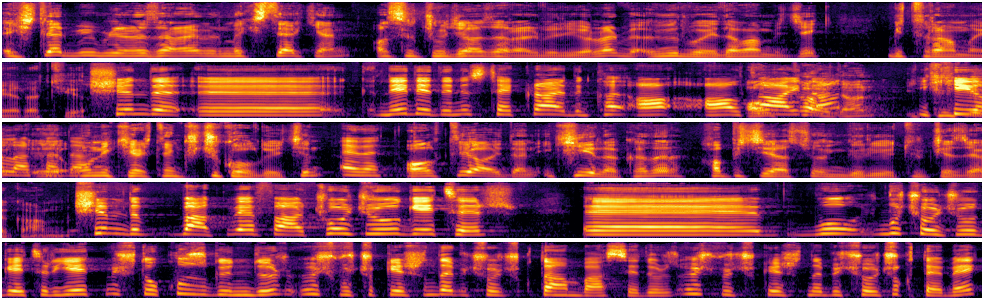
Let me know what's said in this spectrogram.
eşler birbirlerine zarar vermek isterken asıl çocuğa zarar veriyorlar ve ömür boyu devam edecek bir travma yaratıyor. Şimdi e, ne dediniz tekrar edin 6 6 aydan 2 çünkü, yıla kadar. 12 yaştan küçük olduğu için Evet. 6 aydan 2 yıla kadar hapis cezası öngörüyor Türk Ceza Kanunu. Şimdi bak Vefa çocuğu getir. Ee, bu, bu çocuğu getir. 79 gündür 3,5 yaşında bir çocuktan bahsediyoruz. 3,5 yaşında bir çocuk demek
